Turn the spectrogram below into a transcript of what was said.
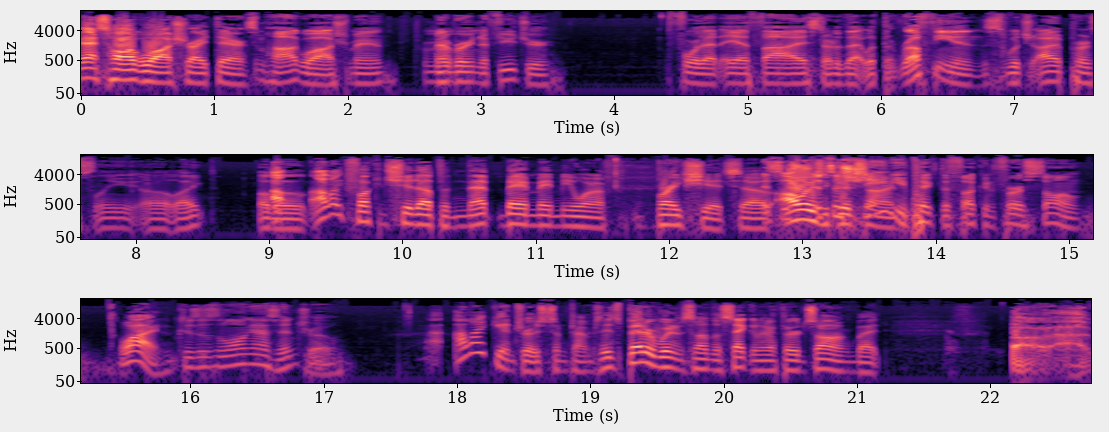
That's hogwash right there. Some hogwash, man. Remembering the future. Before that, AFI started that with the Ruffians, which I personally uh, liked. Although I, I like fucking shit up, and that band made me want to break shit. So it's always it's a good shame sign. you picked the fucking first song. Why? Because it's a long ass intro. I, I like intros sometimes. It's better when it's on the second or third song, but I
